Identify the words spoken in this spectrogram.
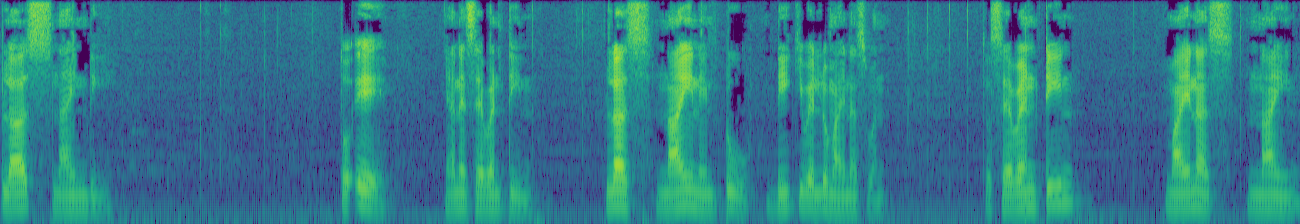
प्लस नाइन डी तो ए यानी seventeen plus nine into D की वैल्यू माइनस वन तो seventeen minus nine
